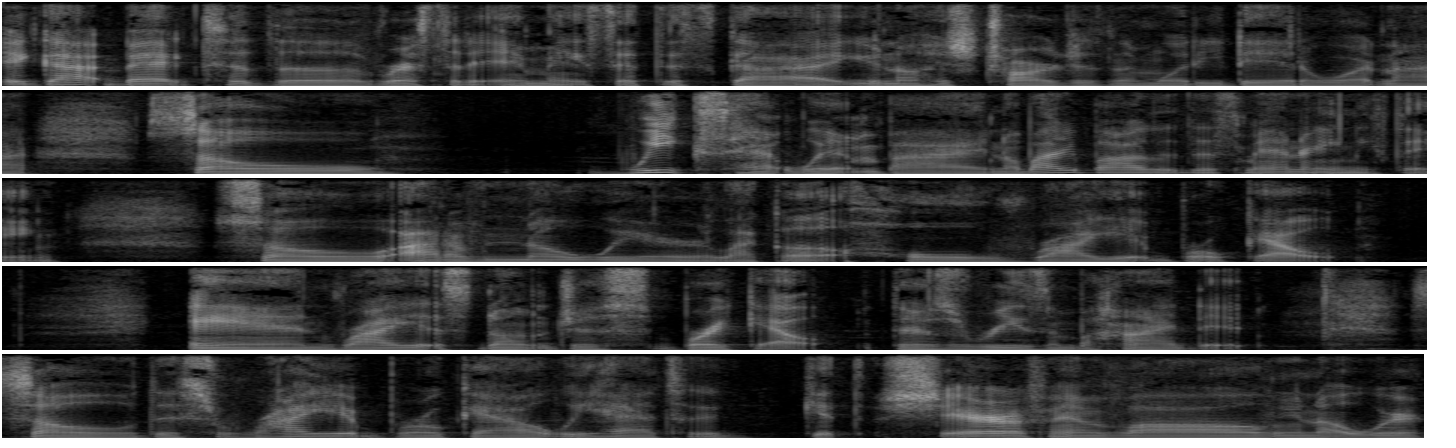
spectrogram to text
it got back to the rest of the inmates that this guy, you know, his charges and what he did or whatnot. So weeks had went by, nobody bothered this man or anything. So out of nowhere, like a whole riot broke out and riots don't just break out there's a reason behind it so this riot broke out we had to get the sheriff involved. You know, we're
